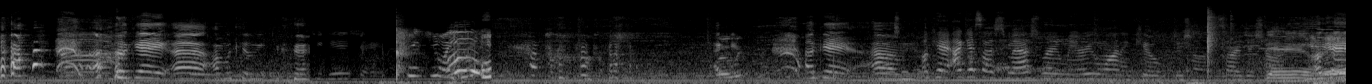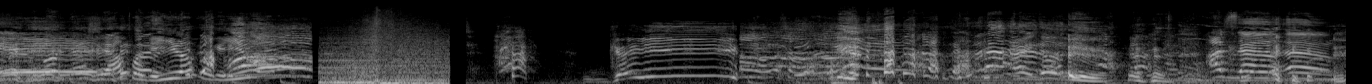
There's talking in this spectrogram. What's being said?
okay, uh, I'm gonna kill you. you did, Shay. okay, okay, um. Okay, I guess I smashed Ray Mary one and killed Deshaun. Sorry, Deshaun. Damn. Okay. I'm fucking you. I'm fucking you. Ha. Gay. All right, go. So, um.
